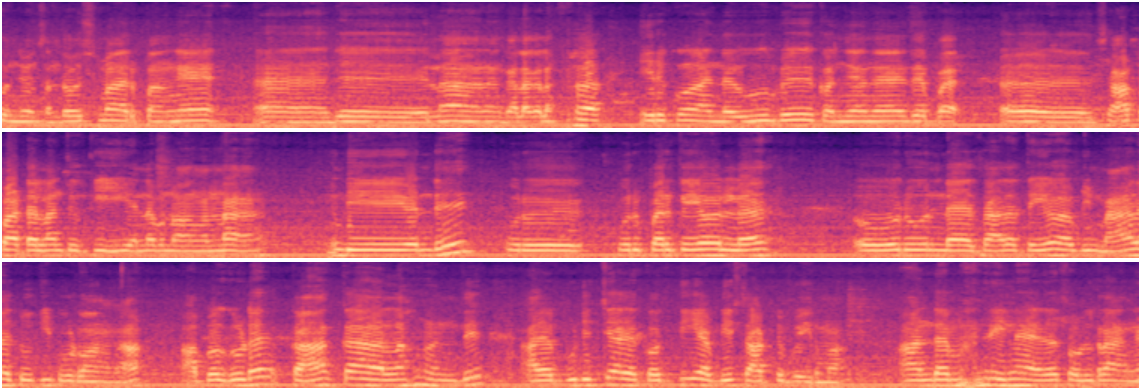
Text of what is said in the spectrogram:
கொஞ்சம் சந்தோஷமாக இருப்பாங்க. இது எல்லாம் கலகலப்பாக இருக்கும். அந்த ஊர் கொஞ்சம் இந்த இது ப சாப்பாட்டெல்லாம் தூக்கி என்ன பண்ணுவாங்கன்னா இப்படி வந்து ஒரு ஒரு பருக்கையோ இல்லை ஒரு இந்த சாதத்தையோ அப்படி மேலே தூக்கி போடுவாங்களாம். அப்போ கூட காக்காலாம் வந்து அதை பிடிச்சி அதை கொத்தி அப்படியே சாப்பிட்டு போயிருமா அந்த மாதிரிலாம் ஏதோ சொல்கிறாங்க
